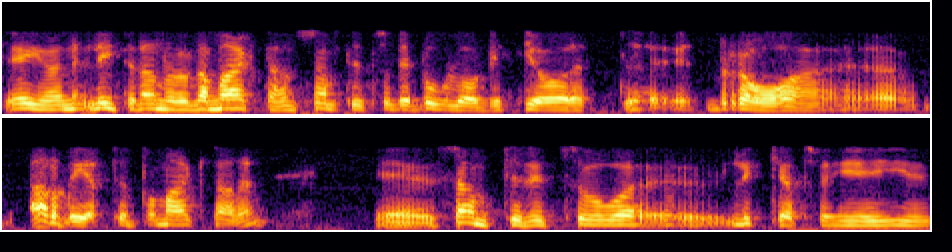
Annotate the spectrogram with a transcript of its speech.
det är ju en lite annorlunda marknad samtidigt som det bolaget gör ett, eh, ett bra arbete på marknaden. Samtidigt så lyckas vi i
